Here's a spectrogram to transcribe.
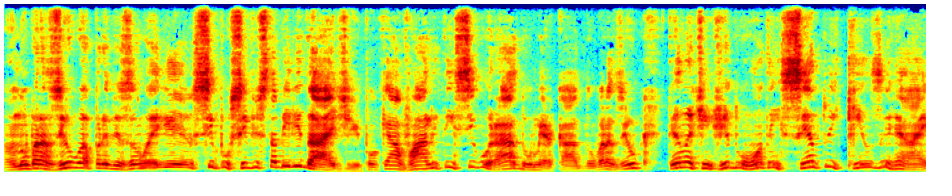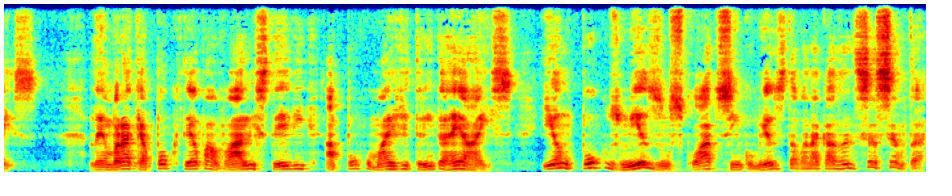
No Brasil, a previsão é de, se possível, estabilidade, porque a Vale tem segurado o mercado no Brasil, tendo atingido ontem 115 reais. Lembrar que há pouco tempo a Vale esteve a pouco mais de 30 reais. E há poucos meses, uns 4, 5 meses, estava na casa de 60.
